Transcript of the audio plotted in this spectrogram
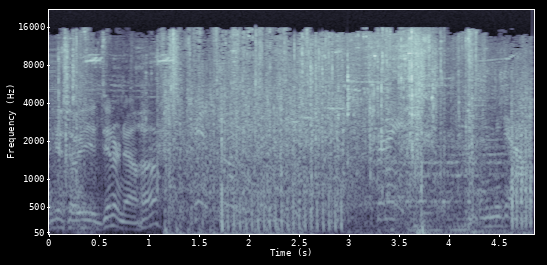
I guess I'll eat dinner now, huh? Enemy down.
